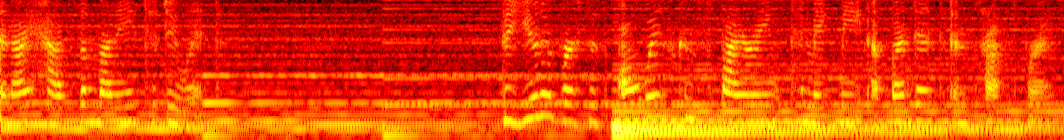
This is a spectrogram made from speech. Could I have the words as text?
and I have the money to do it. The universe is always conspiring to make me abundant and prosperous.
